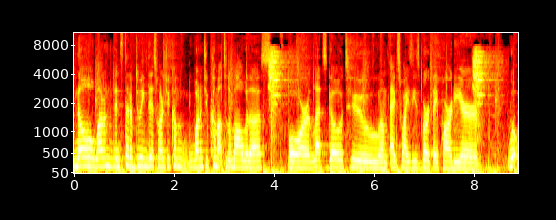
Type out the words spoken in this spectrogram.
no, why don't instead of doing this, why don't you come why don't you come out to the mall with us? Or let's go to um, XYZ's birthday party or Wh-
